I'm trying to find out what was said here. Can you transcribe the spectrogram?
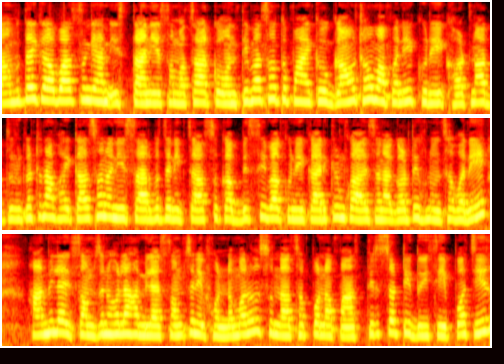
सामुदायिक आवाजसँगै हामी स्थानीय समाचारको अन्त्यमा छौँ। तपाईँको गाउँठाउँमा पनि कुनै घटना दुर्घटना भएका छन् अनि सार्वजनिक चासोका विषयमा कुनै कार्यक्रमको आयोजना गर्दै हुनुहुन्छ भने हामीलाई सम्झनुहोला। हामीलाई सम्झने फोन नम्बर हो शून्य छप्पन्न पाँच त्रिसठी दुई सय पच्चिस।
